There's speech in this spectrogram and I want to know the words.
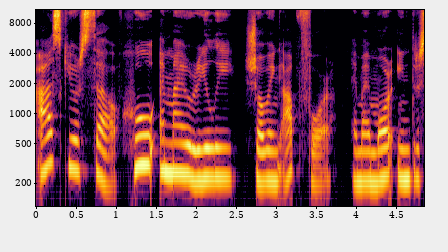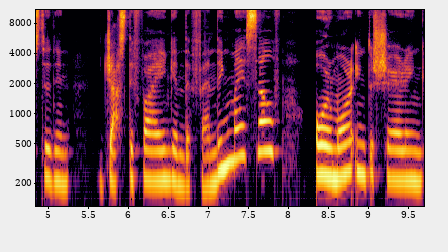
ask yourself who am I really showing up for? Am I more interested in justifying and defending myself? Or more into sharing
